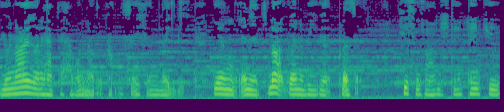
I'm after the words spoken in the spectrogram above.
you and I are going to have to have another conversation, lady. And, and it's not going to be good, pleasant. He says, I understand. Thank you.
